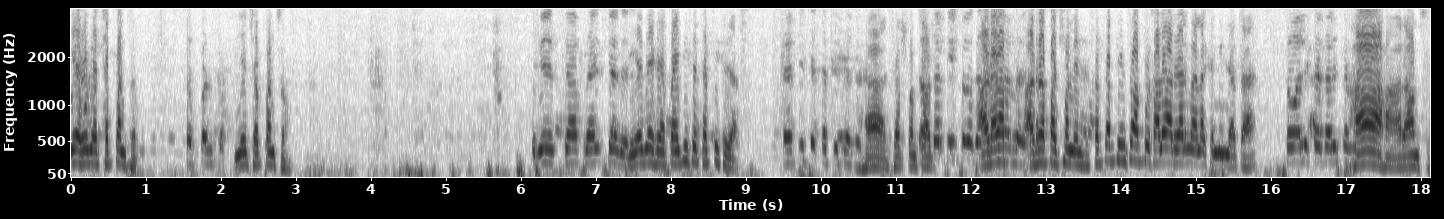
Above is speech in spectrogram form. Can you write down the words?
ये हो गया छप्पन सौ। छप्पन सौ। ये छप्पन सौ। तो भैया इसका प्राइस क्या दे ये देख रहे हैं पैंतीस से छत्तीस हज़ार। पैंतीस से छत्तीस हज़ार। हाँ छप्पन सौ सत्तर तीन सौ का अठारह अठारह पचपन लेंस सत्तर तीन सौ आपको साढ़े आठ हज़ार में अलग से मिल जाता है। चौवालीस पैंतालीस हाँ हाँ आराम से।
